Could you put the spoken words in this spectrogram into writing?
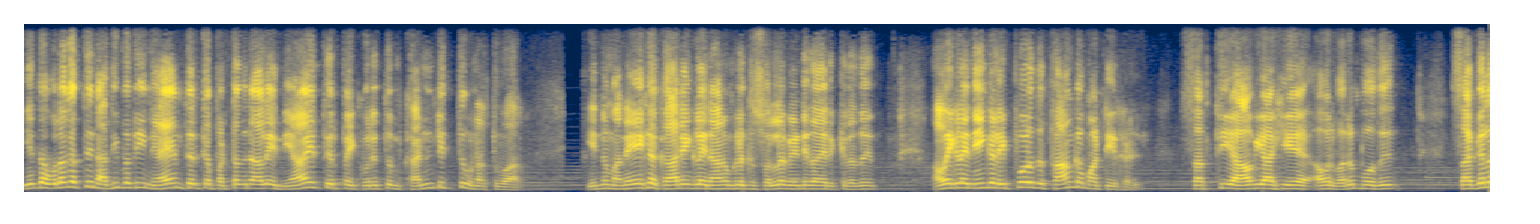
இந்த உலகத்தின் அதிபதி நியாயம் தீர்க்கப்பட்டதினாலே நியாய தீர்ப்பை குறித்தும் கண்டித்து உணர்த்துவார். இன்னும் அநேக காரியங்களை நான் உங்களுக்கு சொல்ல வேண்டியதாக இருக்கிறது அவைகளை நீங்கள் இப்பொழுது தாங்க மாட்டீர்கள். சத்திய ஆவியாகிய அவர் வரும்போது சகல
